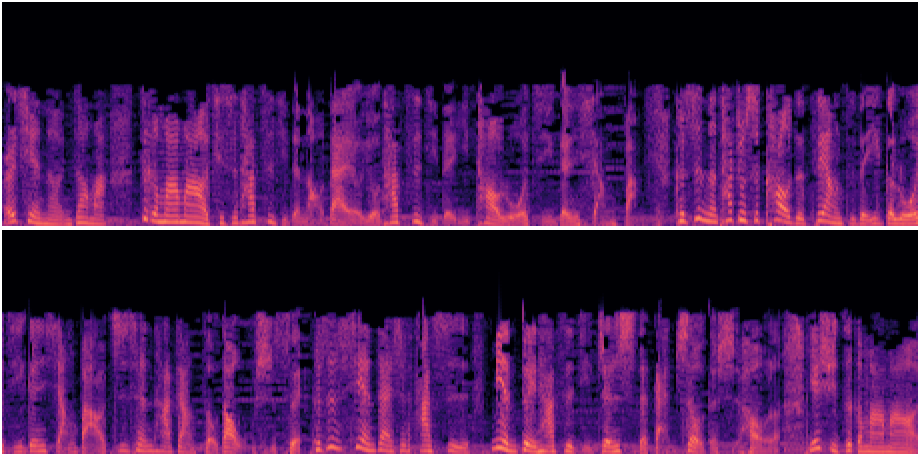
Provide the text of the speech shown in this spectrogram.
而且呢，你知道吗？这个妈妈哦，其实她自己的脑袋哦，有她自己的一套逻辑跟想法。可是呢，她就是靠着这样子的一个逻辑跟想法哦，支撑。他这样走到五十岁，可是现在是他是面对他自己真实的感受的时候了。也许这个妈妈啊，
